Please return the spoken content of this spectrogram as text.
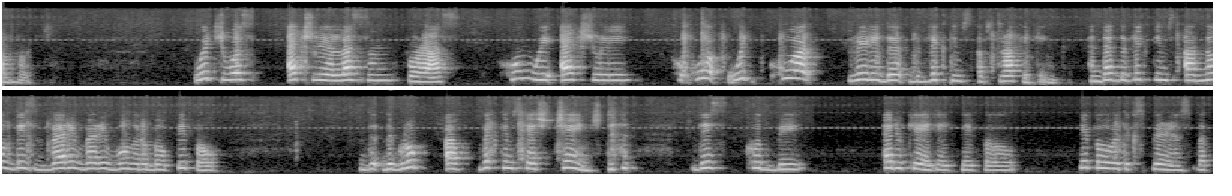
advert, which was actually a lesson for us, whom we actually who, who, who are really the, the victims of trafficking and that the victims are not these very, very vulnerable people. The, the group of victims has changed. this could be educated people, people with experience, but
